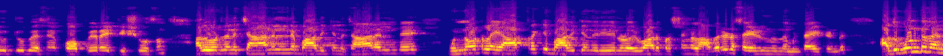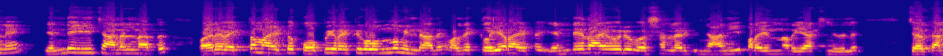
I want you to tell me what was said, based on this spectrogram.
യൂട്യൂബേഴ്സിന് കോപ്പിറൈറ്റ് ഇഷ്യൂസും അതുപോലെ തന്നെ ചാനലിനെ ബാധിക്കുന്ന ചാനലിന്റെ മുന്നോട്ടുള്ള യാത്രയ്ക്ക് ബാധിക്കുന്ന രീതിയിലുള്ള ഒരുപാട് പ്രശ്നങ്ങൾ അവരുടെ സൈഡിൽ നിന്നും ഉണ്ടായിട്ടുണ്ട്. അതുകൊണ്ട് തന്നെ എന്റെ ഈ ചാനലിനകത്ത് വളരെ വ്യക്തമായിട്ട് കോപ്പിറൈറ്റുകളൊന്നും ഇല്ലാതെ വളരെ ക്ലിയർ ആയിട്ട് എന്റേതായ ഒരു വേർഷനിലായിരിക്കും ഞാൻ ഈ പറയുന്ന റിയാക്ഷൻ ഇതിൽ ചേർക്കാൻ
